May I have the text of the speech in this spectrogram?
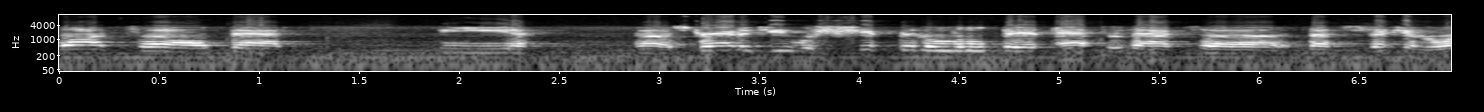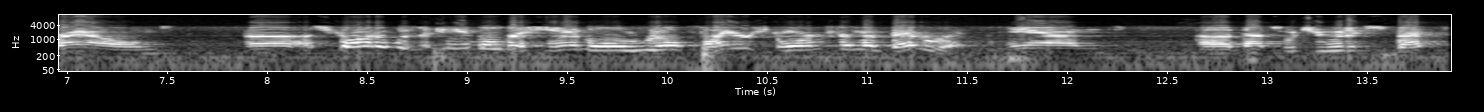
thought uh, that the uh, strategy was shifted a little bit after that uh, that second round, uh, Estrada was able to handle a real firestorm from a veteran, and uh, that's what you would expect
